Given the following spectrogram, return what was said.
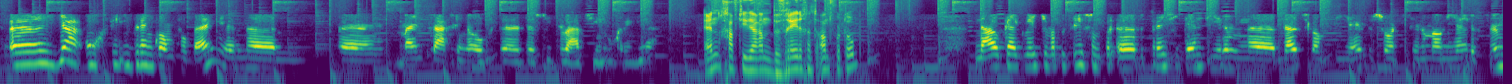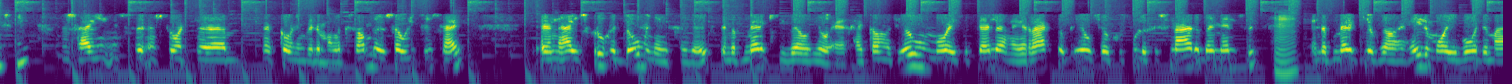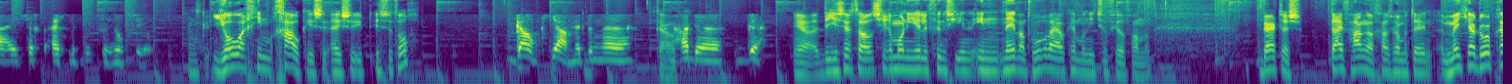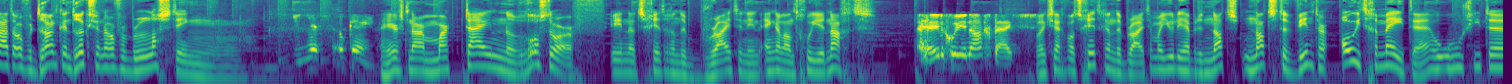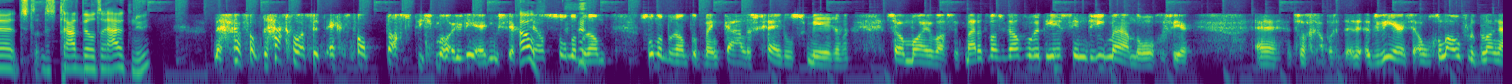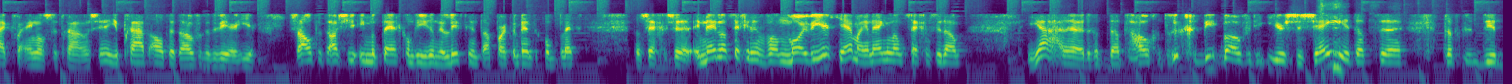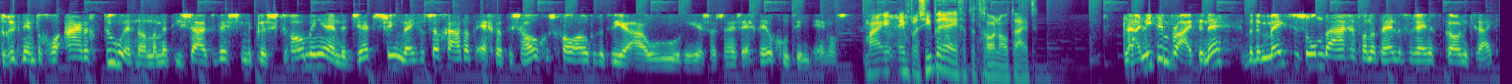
Uh, ja, ongeveer iedereen kwam voorbij. En uh, mijn vraag ging over de, de, situatie in Oekraïne. En gaf hij daar een bevredigend antwoord op? Nou, kijk, weet je wat het is? De president hier in Duitsland die heeft een soort ceremoniële functie. Dus hij is een soort koning Willem-Alexander, zoiets is hij. En hij is vroeger dominee geweest en dat merk je wel heel erg. Hij kan het heel mooi vertellen. Hij raakt ook heel veel gevoelige snaren bij mensen. Mhm. En dat merk je ook wel. Hele mooie woorden, maar hij zegt eigenlijk niet zo heel veel. Okay. Joachim Gauk is, is, is het toch? Gauk, ja, met een, uh, een harde g. Ja, je zegt al, ceremoniële functie in, in Nederland horen wij ook helemaal niet zoveel van. Bertus, blijf hangen. We gaan zo meteen met jou doorpraten over drank en drugs en over belasting. Yes, oké. Okay. Eerst naar Martijn Rosdorf in het schitterende Brighton in Engeland. Goeienacht. Hele goede nacht, Thijs. ik zeg wat schitterende Brighton, maar jullie hebben de natste winter ooit gemeten. Hè? Hoe, hoe ziet uh, het straatbeeld eruit nu? Nou, vandaag was het echt fantastisch mooi weer. Ik moest echt Oh. zelfs zonnebrand, zonnebrand op mijn kale schedel smeren. Zo mooi was het. Maar dat was wel voor het eerst in drie maanden ongeveer. Eh, het is wel grappig. Eh, Het weer is ongelooflijk belangrijk voor Engelsen trouwens. Hè. Je praat altijd over het weer hier. Het is altijd als je iemand tegenkomt hier in de lift in het appartementencomplex... dan zeggen ze... In Nederland zeg je dan van mooi weertje, hè, maar in Engeland zeggen ze dan... Ja, eh, dat, dat hoge drukgebied boven de Ierse Zee, dat, eh, dat, die druk neemt toch wel aardig toe. En dan met die zuidwestelijke stromingen en de jetstream, weet je zo gaat dat echt. Dat is hogeschool over het weer, ouwe hoeren hier. Zo zijn ze echt heel goed in het Engels. Maar in, in principe regent het gewoon altijd. Nou, niet in Brighton, hè. Bij de meeste zondagen van het hele Verenigd Koninkrijk.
